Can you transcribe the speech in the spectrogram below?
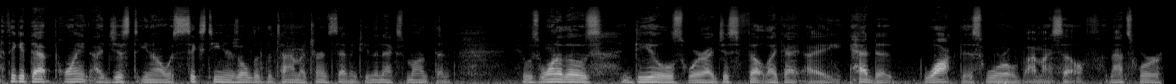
I think at that point I just, you know, I was 16 years old at the time. I turned 17 the next month, and it was one of those deals where I just felt like I, I had to walk this world by myself, and that's where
